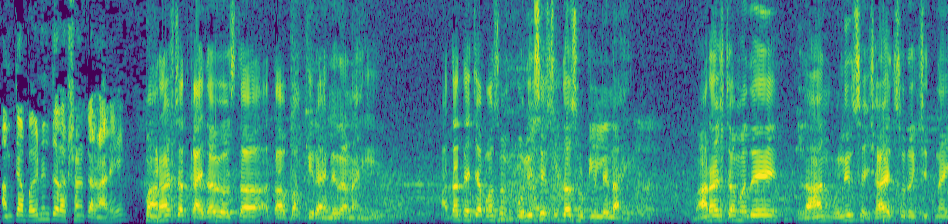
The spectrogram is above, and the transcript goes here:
आमच्या बहिणींचं रक्षण करणार आहे. महाराष्ट्रात कायदा व्यवस्था आता बाकी राहिलेला नाही. आता त्याच्यापासून पोलिसही सुद्धा सुटलेले नाही महाराष्ट्रामध्ये लहान मुली शाळेत सुरक्षित नाही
